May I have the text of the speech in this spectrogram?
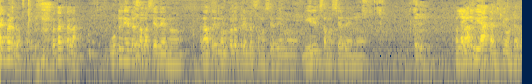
ಆಗ್ಬಾರ್ದು. ಗೊತ್ತಾಗ್ತಲ್ಲ? ಊಟದ ಏನಾರ ಸಮಸ್ಯೆ ಅದೇನು? ರಾತ್ರಿ ಮಲ್ಕೊಳ್ಳೋದ್ರ ಏನಾರ ಸಮಸ್ಯೆ ಅದೇನು? ನೀರಿನ ಸಮಸ್ಯೆ ಅದೇನು? ರಾತ್ರಿ ಯಾಕೆ ಅಂಜಿಕೆ ಉಂಟದ?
